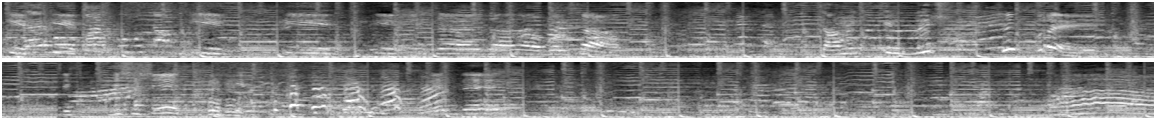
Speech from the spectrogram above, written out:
Keep, keep, keep, keep, keep English. Siyempre. This, this is it. And then, wow.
